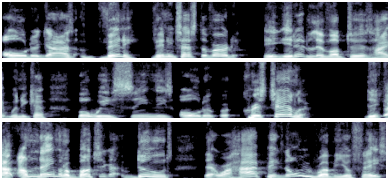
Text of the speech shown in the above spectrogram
older guys. Vinny, Vinny Testaverde. He, he didn't live up to his hype when he came, but we've seen these older uh, Chris Chandler. I, am naming a bunch of guys, dudes that were high picks. Don't be rubbing your face.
